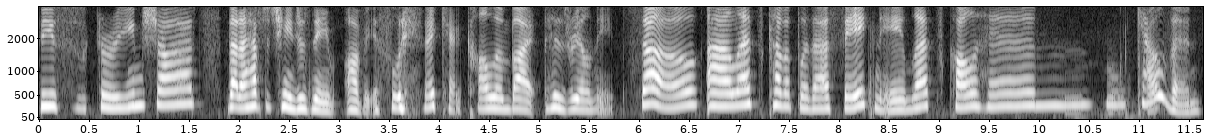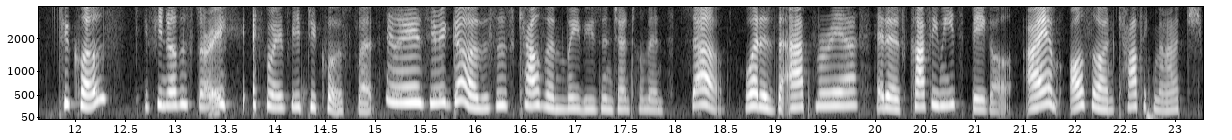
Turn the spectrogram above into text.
these screenshots, that I have to change his name, obviously. I can't call him by his real name. So uh, let's come up with a fake name. Let's call him Calvin. Too close? If you know the story, it might be too close. But, anyways, here we go. This is Calvin, ladies and gentlemen. So, what is the app, Maria? It is Coffee Meets Bagel. I am also on Catholic Match.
